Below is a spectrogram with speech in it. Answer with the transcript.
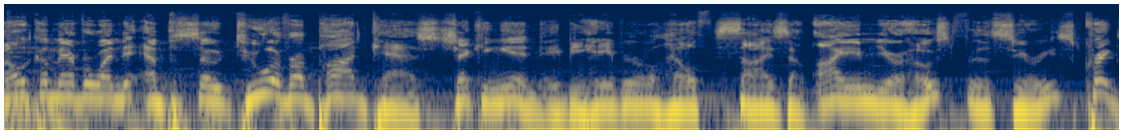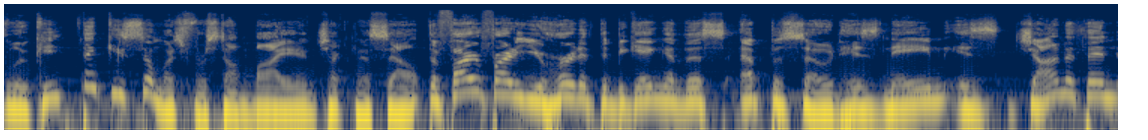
Welcome, everyone, to episode two of our podcast, Checking In a Behavioral Health Size Up. I am your host for the series, Craig Lukey. Thank you so much for stopping by and checking us out. The firefighter you heard at the beginning of this episode, his name is Jonathan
